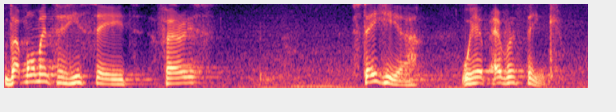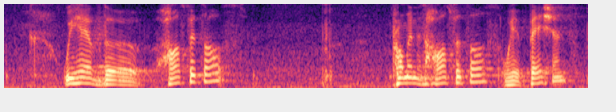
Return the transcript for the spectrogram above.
that moment he said, Faris, stay here. We have everything. We have the hospitals, prominent hospitals, we have patients,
